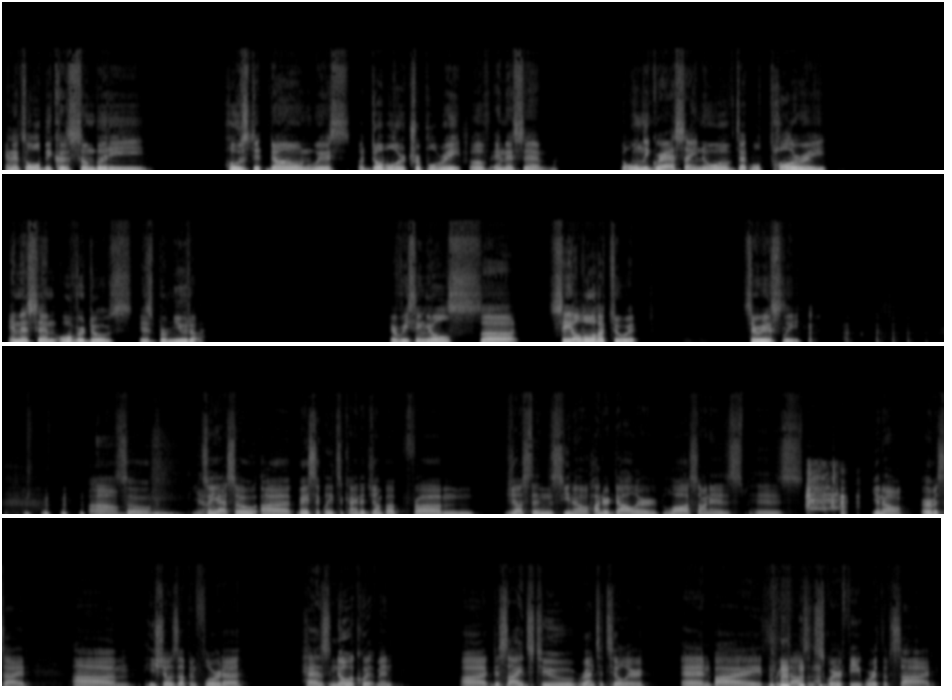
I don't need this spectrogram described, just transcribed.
And it's all because somebody hosed it down with a double or triple rate of MSM. The only grass I know of that will tolerate MSM overdose is Bermuda. Everything else, uh, say aloha to it. Seriously. Um, So yeah. So yeah, so uh, basically to kind of jump up from Justin's, you know, hundred dollar loss on his his, you know, herbicide, um, he shows up in Florida, has no equipment, uh, decides to rent a tiller and buy three thousand square feet worth of sod,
